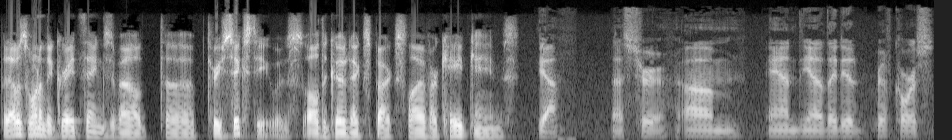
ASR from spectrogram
but that was one of the great things about the 360 was all the good Xbox Live Arcade games. Yeah, that's true. Um, and you know they did, of course,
